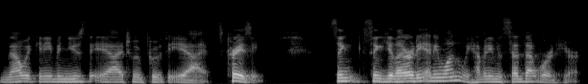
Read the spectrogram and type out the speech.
now we can even use the AI to improve the AI. It's crazy. Sing singularity, anyone? We haven't even said that word here.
